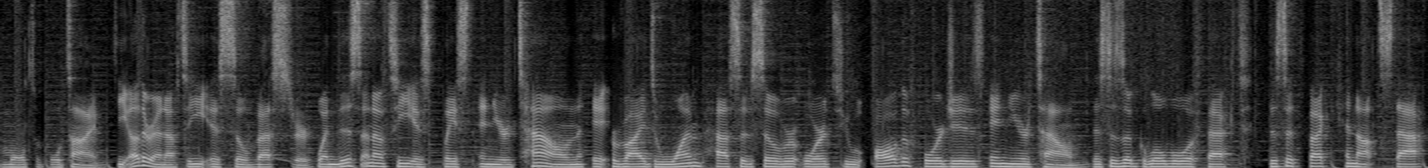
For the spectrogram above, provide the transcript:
multiple times. The other NFT is Sylvester. When this NFT is placed in your town, it provides one passive silver ore to all the forges in your town. This is a global effect this effect cannot stack,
